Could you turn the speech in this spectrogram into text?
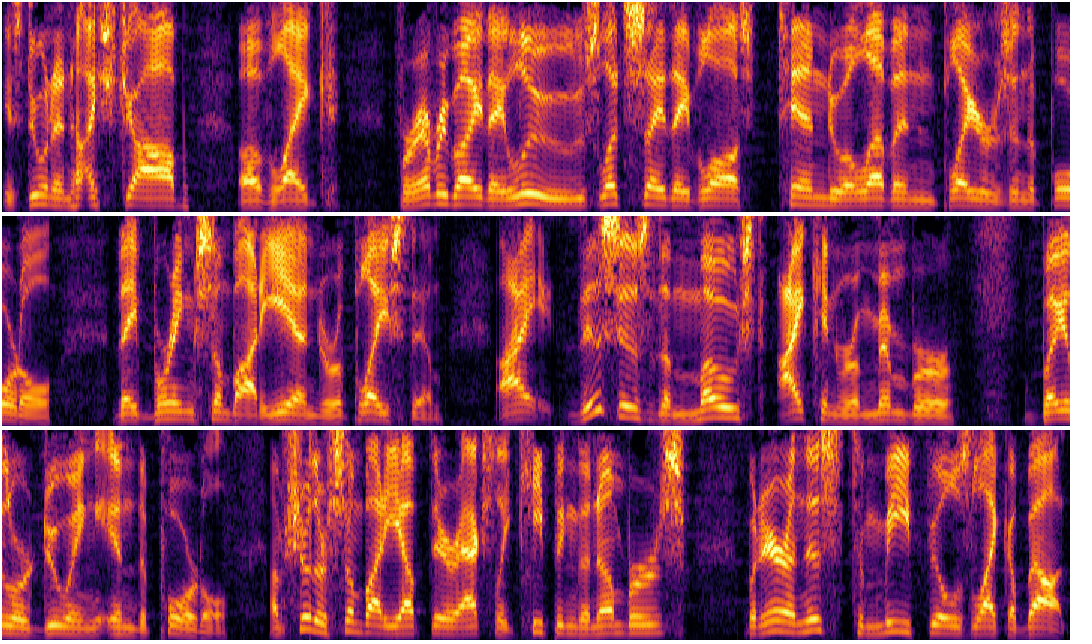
is doing a nice job of like for everybody they lose. Let's say they've lost ten to eleven players in the portal, they bring somebody in to replace them I this is the most I can remember Baylor doing in the portal. I'm sure there's somebody out there actually keeping the numbers, but Aaron, this to me feels like about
